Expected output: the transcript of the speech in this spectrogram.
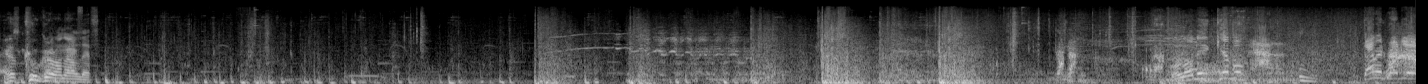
There's Oh, cougar on our left. Hold on, careful! Damn it, Reggie!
